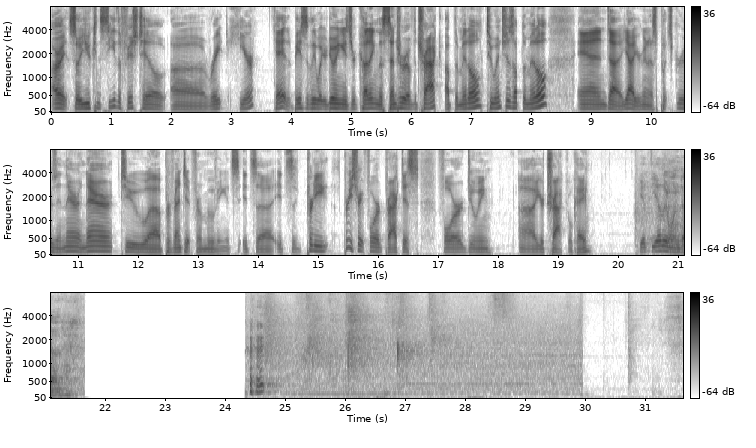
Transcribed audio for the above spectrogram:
All right, so you can see the fishtail uh, right here. Okay, basically what you're doing is you're cutting the center of the track up the middle, two inches up the middle, and uh, yeah, you're gonna put screws in there and there to uh, prevent it from moving. It's it's a it's a pretty pretty straightforward practice for doing uh, your track. Okay. Get the other one done.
